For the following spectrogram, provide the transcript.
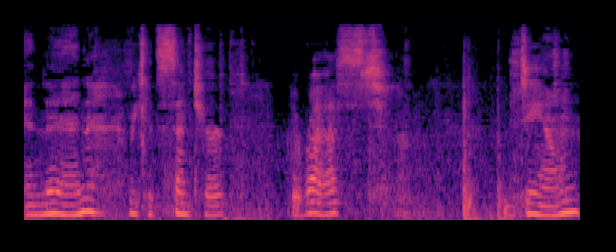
And then we could center the rest down.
